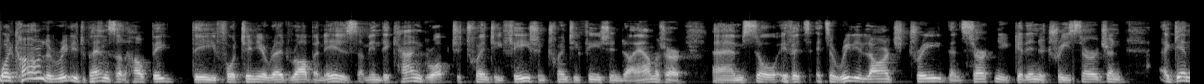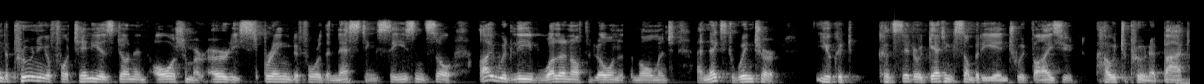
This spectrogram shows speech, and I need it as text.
Well, Carl, it really depends on how big the Photinia red robin is. I mean, they can grow up to 20 feet and 20 feet in diameter. Um, so if it's it's a really large tree, then certainly you get in a tree surgeon. Again, the pruning of Photinia is done in autumn or early spring before the nesting season. So I would leave well enough alone at the moment. And next winter, you could consider getting somebody in to advise you how to prune it back.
